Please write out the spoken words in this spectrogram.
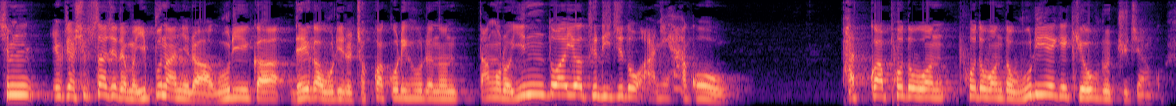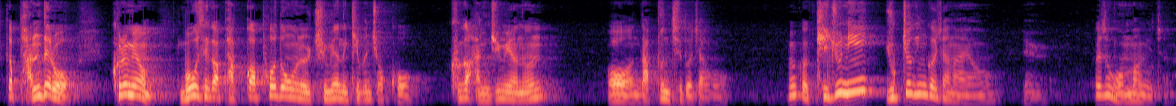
16절 14절에 보면 이뿐 아니라 우리가 내가 우리를 적과 꿀이 흐르는 땅으로 인도하여 드리지도 아니하고 밭과 포도원 포도원도 우리에게 기업으로 주지 않고 그러니까 반대로 그러면 모세가 밭과 포도원을 주면은 기분 좋고 그거 안 주면은 어 나쁜 지도자고 그러니까 기준이 육적인 거잖아요. 예. 그래서 원망했잖아요.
